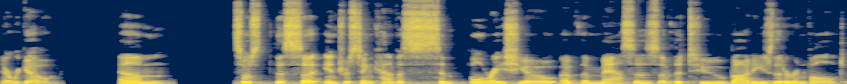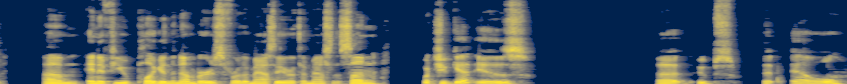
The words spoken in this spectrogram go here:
There we go. Um, so it's this uh, interesting, kind of a simple ratio of the masses of the two bodies that are involved. Um, and if you plug in the numbers for the mass of the Earth and mass of the Sun, what you get is, uh, oops, that L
